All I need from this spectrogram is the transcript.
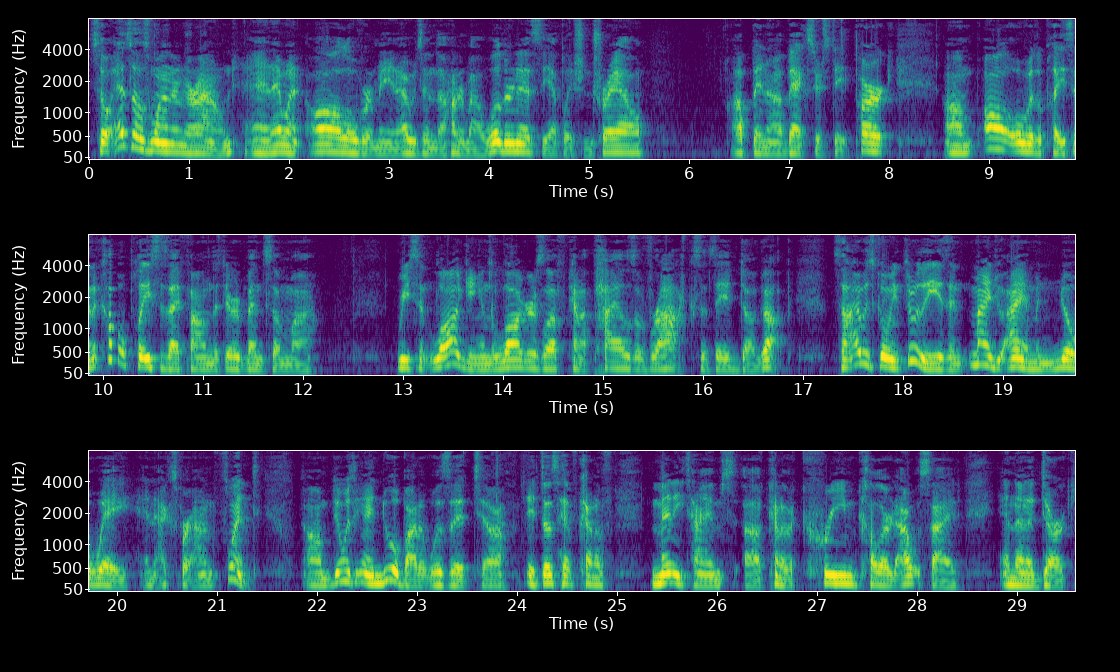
So as I was wandering around, and I went all over Maine, I was in the Hundred Mile Wilderness, the Appalachian Trail, up in uh, Baxter State Park, um, all over the place. And a couple places I found that there had been some uh, recent logging, and the loggers left kind of piles of rocks that they had dug up. So I was going through these, and mind you, I am in no way an expert on flint. Um, the only thing I knew about it was that uh, it does have kind of many times uh, kind of a cream colored outside and then a dark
